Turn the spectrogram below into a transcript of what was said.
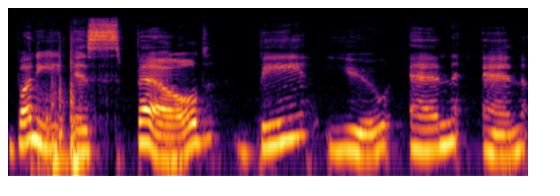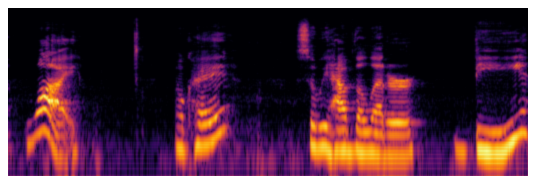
bunny is spelled B U N N Y. Okay? So we have the letter B,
